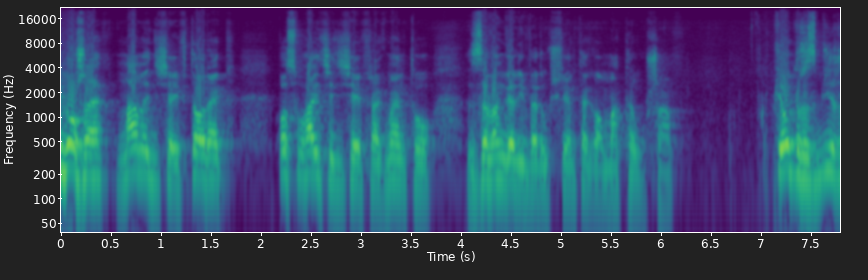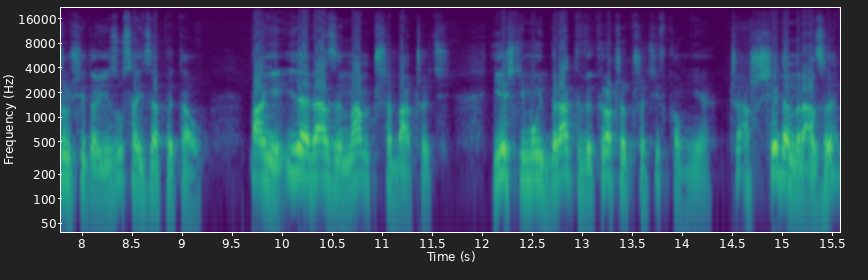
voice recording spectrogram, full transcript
Boże, mamy dzisiaj wtorek. Posłuchajcie dzisiaj fragmentu z Ewangelii według świętego Mateusza. Piotr zbliżył się do Jezusa i zapytał: Panie, ile razy mam przebaczyć, jeśli mój brat wykroczy przeciwko mnie? Czy aż siedem razy?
